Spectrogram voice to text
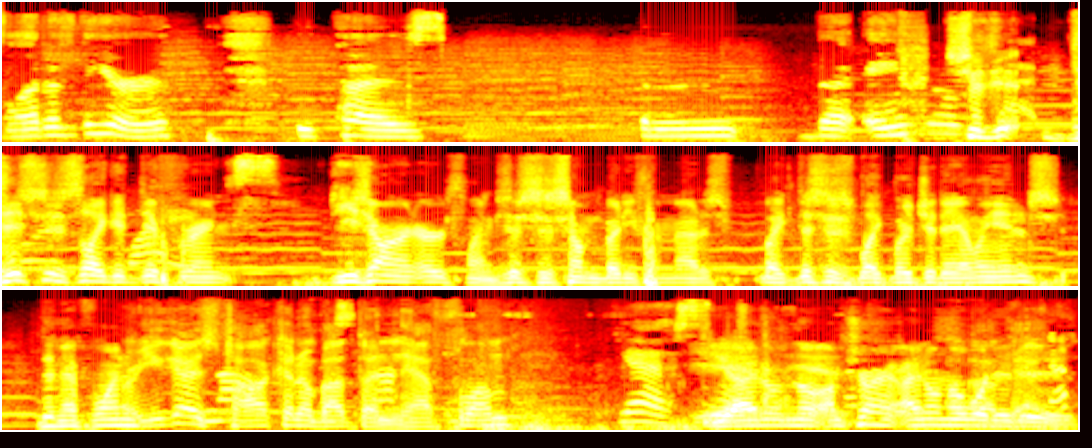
flood of the earth because the, the angels. So th- this is like a different. These aren't Earthlings. This is somebody from outer. s- Like this is like legit aliens. The Nephilim. Are you guys talking about the Nephilim? Yes. Yeah, I don't know. I'm trying. I don't know what it Okay. is.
